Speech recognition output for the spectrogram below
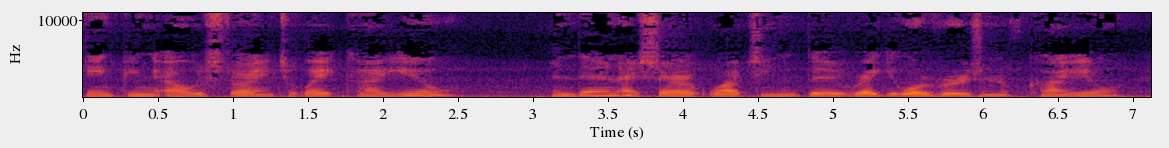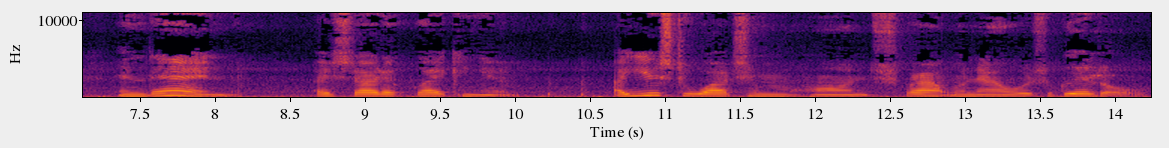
thinking I was starting to like Caillou. And then I started watching the regular version of Caillou and then I started liking him. I used to watch him on Sprout when I was little.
